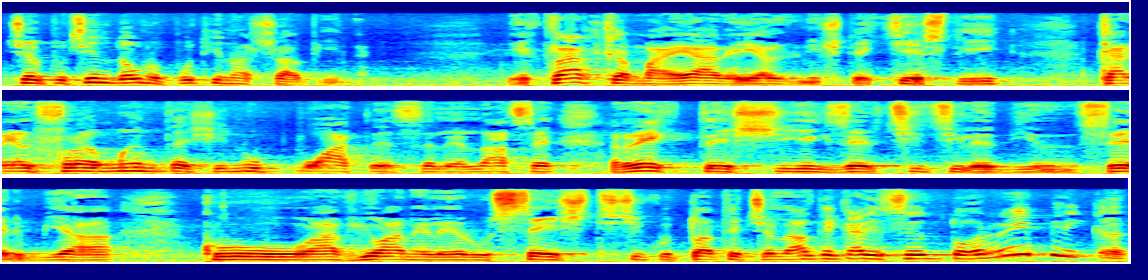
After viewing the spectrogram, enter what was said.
Cel puțin domnul Putin așa vine. E clar că mai are el niște chestii care îl frământă și nu poate să le lase recte și exercițiile din Serbia cu avioanele rusești și cu toate celelalte care sunt o replică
